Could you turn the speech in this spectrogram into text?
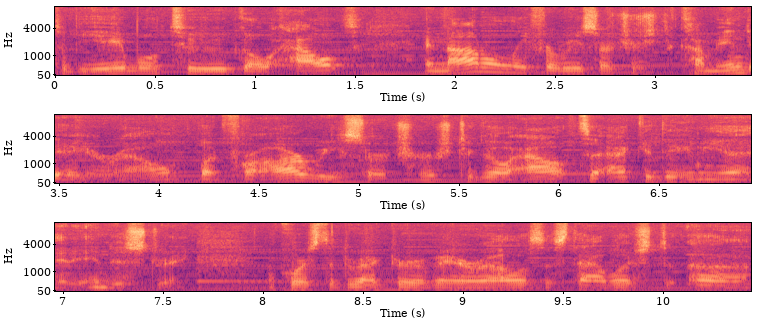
to be able to go out and not only for researchers to come into ARL, but for our researchers to go out to academia and industry. Of course, the director of ARL has established uh,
